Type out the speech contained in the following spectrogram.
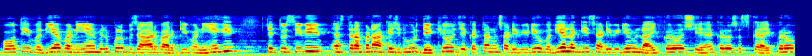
ਬਹੁਤ ਹੀ ਵਧੀਆ ਬਣੀ ਹੈ, ਬਿਲਕੁਲ ਬਾਜ਼ਾਰ ਵਰਗੀ ਬਣੀ ਹੈਗੀ। ਅਤੇ ਤੁਸੀਂ ਵੀ ਇਸ ਤਰ੍ਹਾਂ ਬਣਾ ਕੇ ਜਰੂਰ ਦੇਖਿਓ। ਜੇਕਰ ਤੁਹਾਨੂੰ ਸਾਡੀ ਵੀਡੀਓ ਵਧੀਆ ਲੱਗੀ, ਸਾਡੀ ਵੀਡੀਓ ਨੂੰ ਲਾਈਕ ਕਰੋ, ਸ਼ੇਅਰ ਕਰੋ, ਸਬਸਕ੍ਰਾਈਬ ਕਰੋ।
